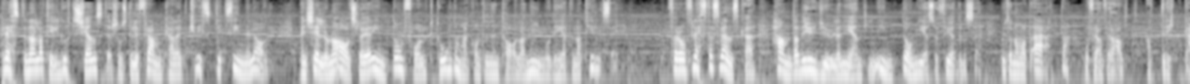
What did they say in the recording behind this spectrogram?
Prästerna lade till gudstjänster som skulle framkalla ett kristligt sinnelag, men källorna avslöjar inte om folk tog de här kontinentala nymodigheterna till sig. För de flesta svenskar handlade ju julen egentligen inte om Jesu födelse, utan om att äta och framförallt att dricka.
